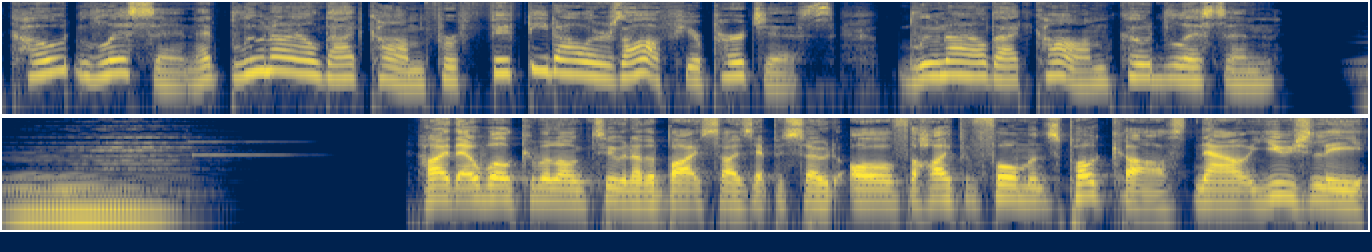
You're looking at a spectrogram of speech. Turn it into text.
code LISTEN at Bluenile.com for $50 off your purchase. Bluenile.com code LISTEN. Hi there, welcome along to another bite sized episode of the High Performance Podcast. Now, usually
